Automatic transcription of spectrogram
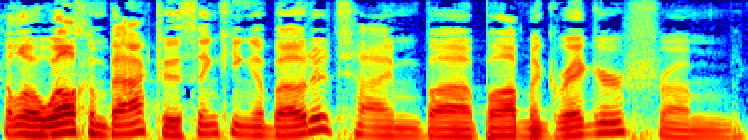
Hello, welcome back to Thinking About It. I'm uh, Bob McGregor from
